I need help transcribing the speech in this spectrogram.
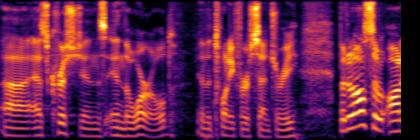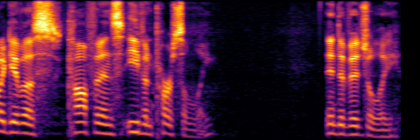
uh, as Christians in the world in the 21st century, but it also ought to give us confidence, even personally, individually,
